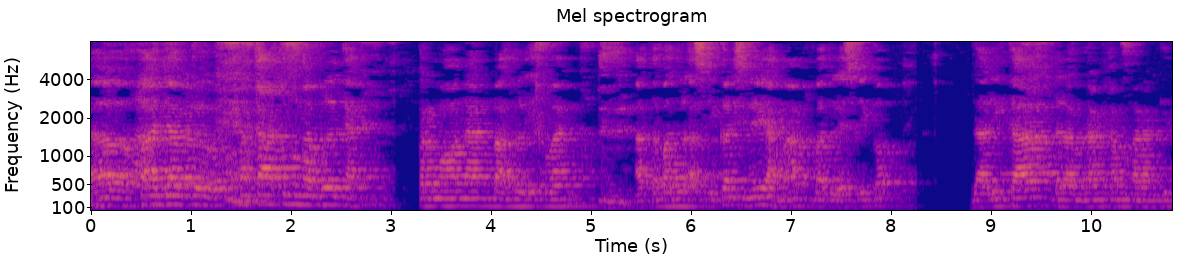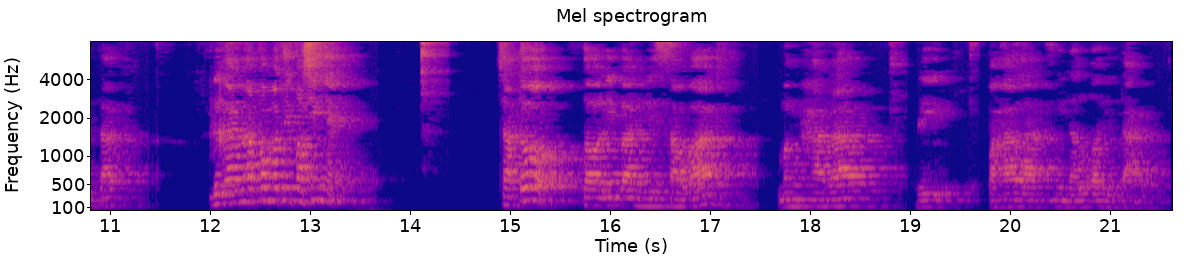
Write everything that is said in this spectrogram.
Oh, pajak tuh maka aku mengabulkan permohonan Ba'dul Ikhwan atau Ba'dul Asdiko di sini ya maaf Ba'dul Asdiko dalika dalam rangka mengarang kitab dengan apa motivasinya? Satu taliban disawab mengharap di pahala minallah ta'ala.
